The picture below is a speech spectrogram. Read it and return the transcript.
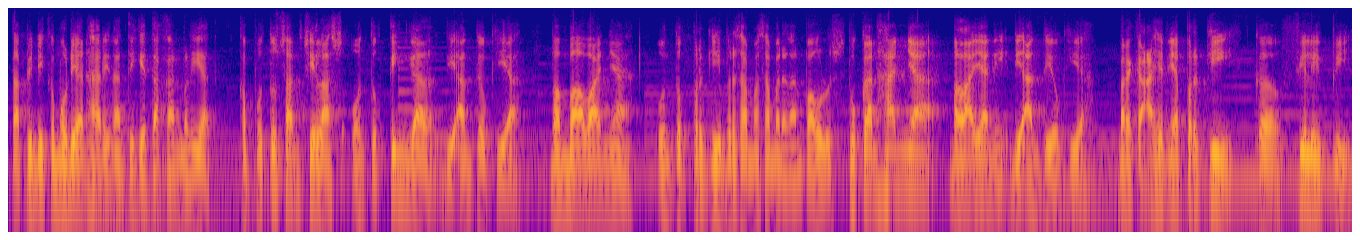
tapi di kemudian hari nanti kita akan melihat keputusan Silas untuk tinggal di Antioquia, membawanya untuk pergi bersama-sama dengan Paulus. Bukan hanya melayani di Antioquia, mereka akhirnya pergi ke Filipi,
